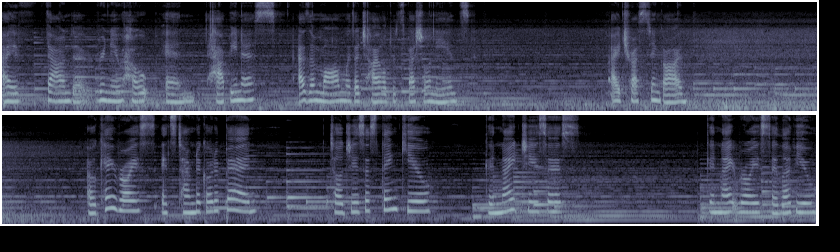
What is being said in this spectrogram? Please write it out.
I've found a renewed hope and happiness as a mom with a child with special needs. I trust in God. Okay, Royce, it's time to go to bed. Tell Jesus thank you. Good night, Jesus. Good night, Royce. I love you.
